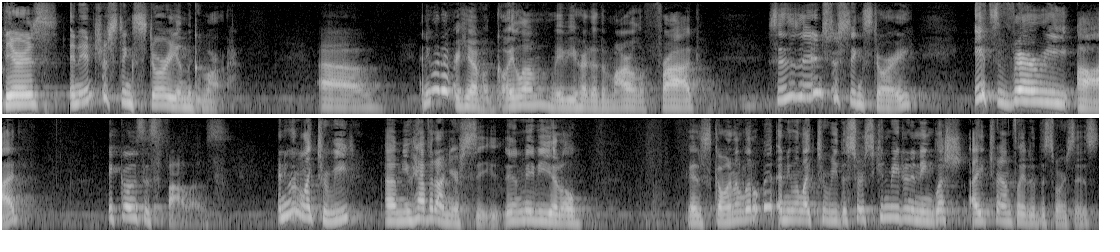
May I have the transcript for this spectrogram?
there's an interesting story in the Gemara. Um, anyone ever hear of a goylem? Maybe you heard of the Maharal of Prague. So this is an interesting story. It's very odd. It goes as follows. Anyone like to read? Um, you have it on your seat, and maybe it'll get us going a little bit. Anyone like to read the source? You can read it in English. I translated the sources.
